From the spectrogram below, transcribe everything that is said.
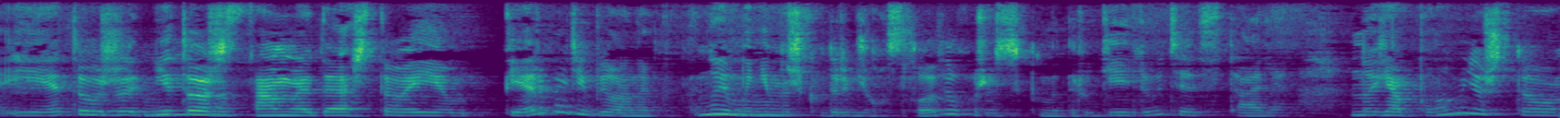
и это уже не то же самое, да, что и первый ребенок. Ну и мы немножко в других условиях уже, мы другие люди стали. Но я помню, что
